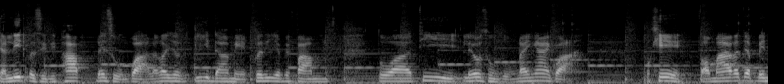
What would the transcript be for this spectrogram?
จะรีดประสิทธิภาพได้สูงกว่า แล้วก็จะรีดดาเมจเพื่อที่จะไปฟาร์มตัวที่เลเวลสูงๆได้ง่ายกว่า โอเค ต่อมาก็จะเป็น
